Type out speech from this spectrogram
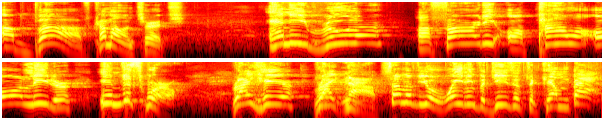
above, come on, church, any ruler, authority, or power or leader in this world. Right here, right now. Some of you are waiting for Jesus to come back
